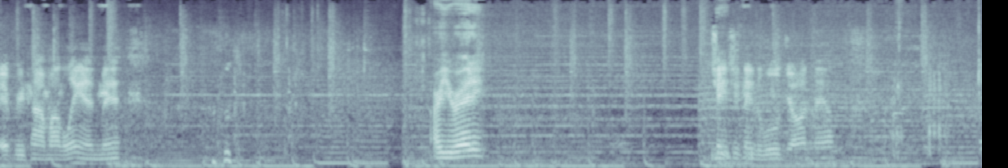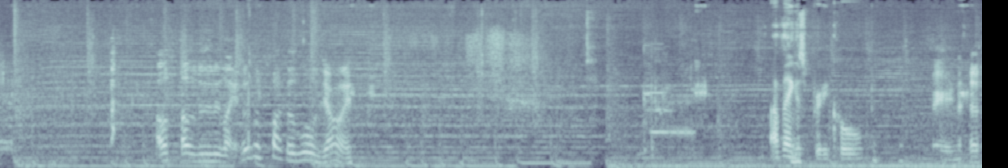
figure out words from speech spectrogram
every time I land, man. Are you ready? Change your name to Lil Jon now. I was, I was just like, who the fuck is Lil Jon? I think it's pretty cool. Fair enough.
